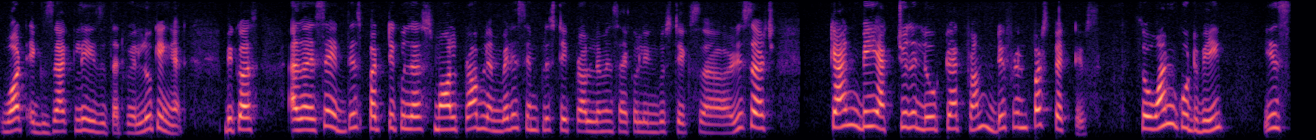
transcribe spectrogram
what exactly is it that we are looking at because as I said this particular small problem very simplistic problem in psycholinguistics uh, research can be actually looked at from different perspectives. So, one could be is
